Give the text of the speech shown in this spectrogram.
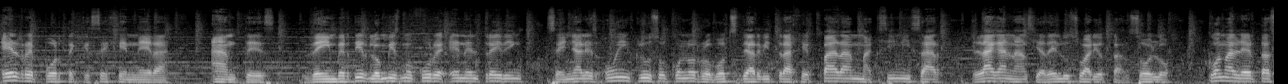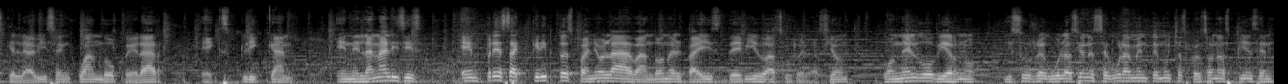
el reporte que se genera antes de invertir. Lo mismo ocurre en el trading, señales o incluso con los robots de arbitraje para maximizar la ganancia del usuario tan solo con alertas que le avisen cuándo operar, explican. En el análisis, empresa cripto española abandona el país debido a su relación con el gobierno y sus regulaciones. Seguramente muchas personas piensen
